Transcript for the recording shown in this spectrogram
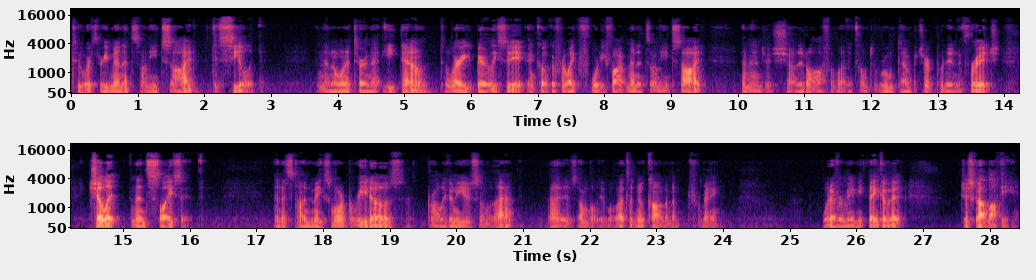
two or three minutes on each side to seal it. And then I want to turn that heat down to where you barely see it and cook it for like 45 minutes on each side. And then just shut it off and let it come to room temperature. Put it in the fridge, chill it, and then slice it. Then it's time to make some more burritos. Probably going to use some of that. That is unbelievable. That's a new condiment for me. Whatever made me think of it, just got lucky.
